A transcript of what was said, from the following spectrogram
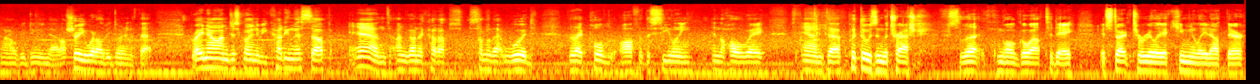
And I'll be doing that. I'll show you what I'll be doing with that. Right now I'm just going to be cutting this up and I'm going to cut up some of that wood that I pulled off of the ceiling in the hallway and uh, put those in the trash so that can all go out today. It's starting to really accumulate out there.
